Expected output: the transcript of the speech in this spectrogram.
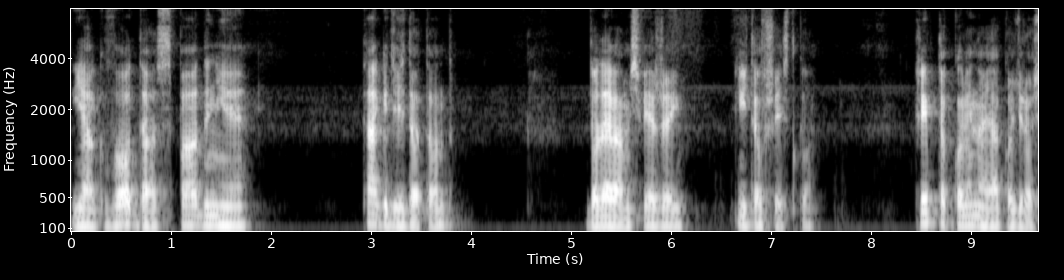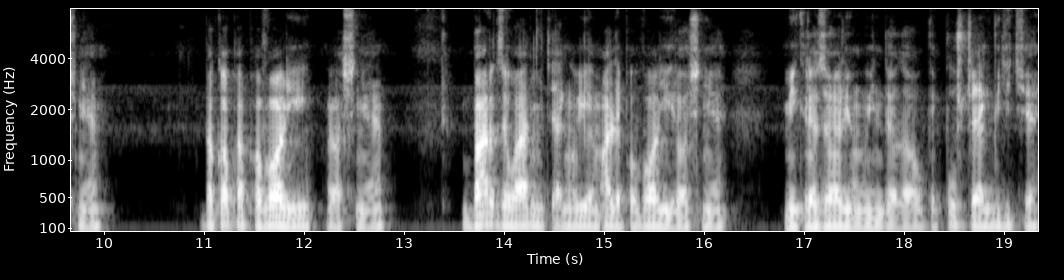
Jak woda spadnie, tak gdzieś dotąd, dolewam świeżej i to wszystko. Kryptokoryna jakoś rośnie. Bakopa powoli rośnie. Bardzo ładnie, to jak mówiłem, ale powoli rośnie Microzorium Windelow. Wypuszcza, jak widzicie,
